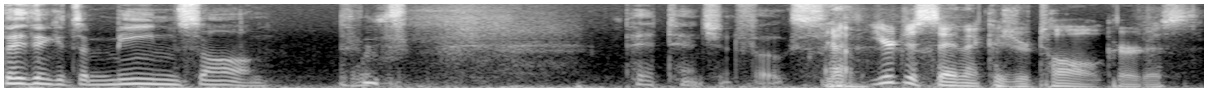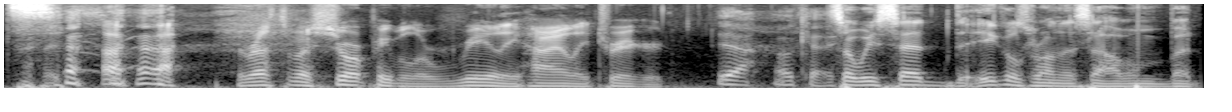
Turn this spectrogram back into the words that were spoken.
They think it's a mean song. Pay attention, folks. Yeah. You're just saying that because you're tall, Curtis. the rest of us short people are really highly triggered. Yeah, okay. So we said the Eagles were on this album, but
